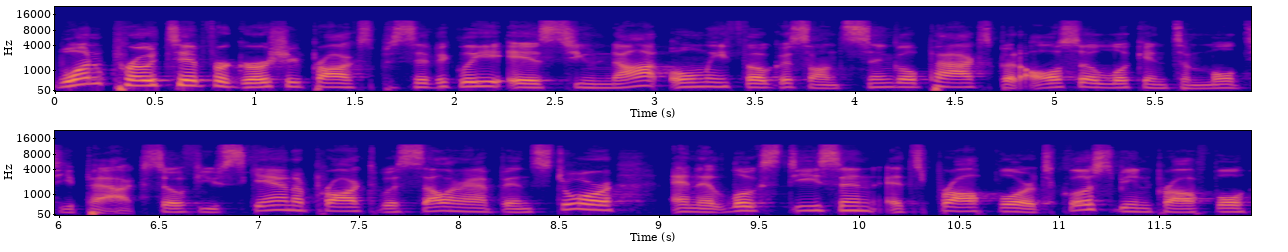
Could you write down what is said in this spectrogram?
One pro tip for grocery products specifically is to not only focus on single packs, but also look into multi packs. So if you scan a product with seller SellerAmp in store and it looks decent, it's profitable or it's close to being profitable,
